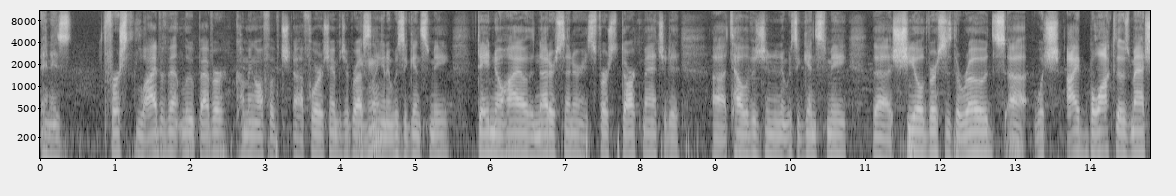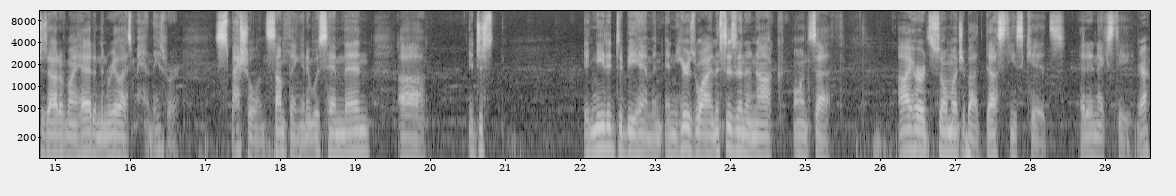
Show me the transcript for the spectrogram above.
in his first live event loop ever, coming off of uh, Florida Championship Wrestling, and it was against me. Dayton, Ohio, the Nutter Center, his first dark match at a uh, television, and it was against me. The Shield versus the Rhodes, uh, which I blocked those matches out of my head, and then realized, man, these were special and something, and it was him then. Uh, it just it needed to be him. And, and here's why, and this isn't a knock on Seth. I heard so much about Dusty's kids at NXT Yeah.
